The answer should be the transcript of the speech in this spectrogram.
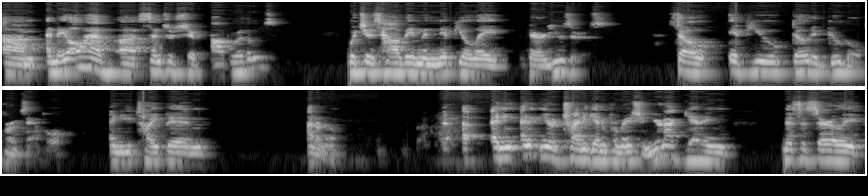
Um, and they all have uh, censorship algorithms, which is how they manipulate their users. So if you go to Google, for example, and you type in, I don't know, and, and you're trying to get information, you're not getting necessarily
